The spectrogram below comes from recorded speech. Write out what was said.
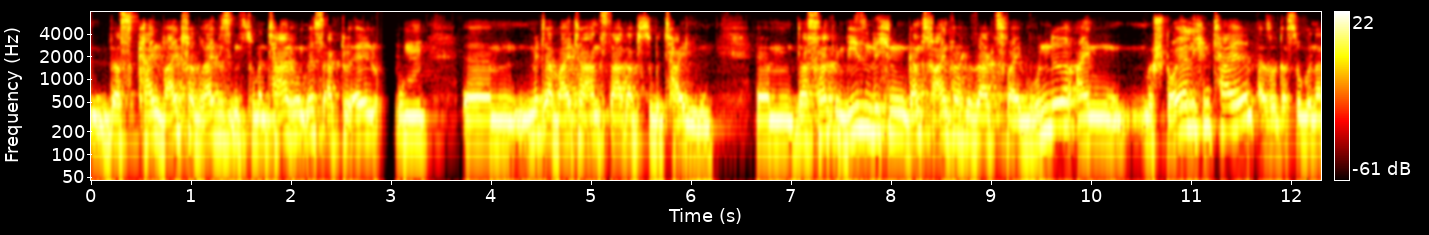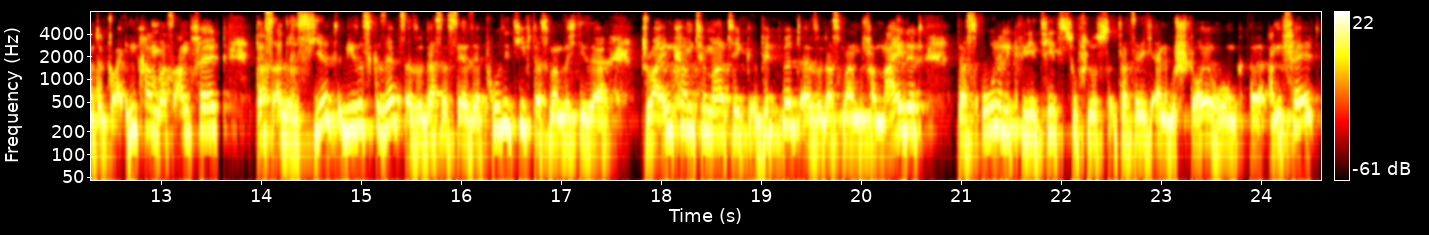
das kein weit verbreitetes Instrumentarium ist, aktuell, um ähm, Mitarbeiter an Startups zu beteiligen. Ähm, das hat im Wesentlichen ganz vereinfacht gesagt zwei Gründe. Einen steuerlichen Teil, also das sogenannte Dry Income, was anfällt, das adressiert dieses Gesetz. Also das ist sehr, sehr positiv, dass man sich dieser Dry Income-Thematik widmet, also dass man vermeidet, dass ohne Liquiditätszufluss tatsächlich eine Besteuerung äh, anfällt.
